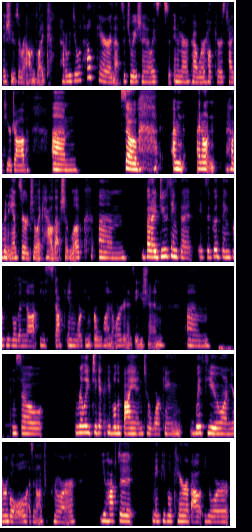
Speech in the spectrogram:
issues around like how do we deal with healthcare in that situation, at least in America, where healthcare is tied to your job. Um, so I'm I don't have an answer to like how that should look. Um, but I do think that it's a good thing for people to not be stuck in working for one organization. Um, and so really to get people to buy into working with you on your goal as an entrepreneur, you have to make people care about your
